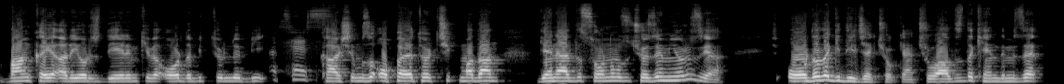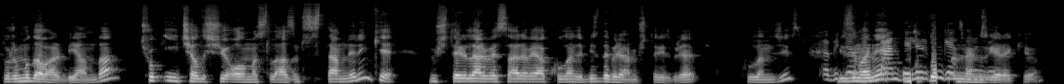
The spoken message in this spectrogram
bankayı arıyoruz diyelim ki ve orada bir türlü bir ses. karşımıza operatör çıkmadan genelde sorunumuzu çözemiyoruz ya. Orada da gidilecek çok yani. Çuvaldızda kendimize durumu da var bir yandan. Çok iyi çalışıyor olması lazım sistemlerin ki müşteriler vs. veya kullanıcı biz de birer müşteriyiz, birer kullanıcıyız. Tabii Bizim, canım hani, ben delirdim geçen gerekiyor.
